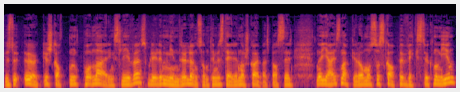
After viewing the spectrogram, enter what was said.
Hvis du øker skatten på næringslivet, så blir det mindre lønnsomt å investere i norske arbeidsplasser. Når jeg snakker om å skape vekst i økonomien,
